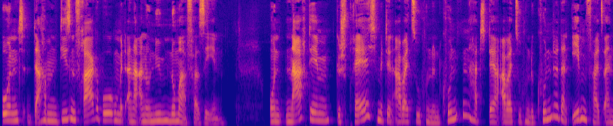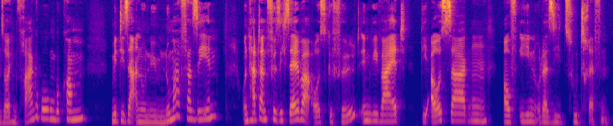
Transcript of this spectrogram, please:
Und da haben diesen Fragebogen mit einer anonymen Nummer versehen. Und nach dem Gespräch mit den arbeitssuchenden Kunden hat der arbeitssuchende Kunde dann ebenfalls einen solchen Fragebogen bekommen, mit dieser anonymen Nummer versehen und hat dann für sich selber ausgefüllt, inwieweit die Aussagen auf ihn oder sie zutreffen,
